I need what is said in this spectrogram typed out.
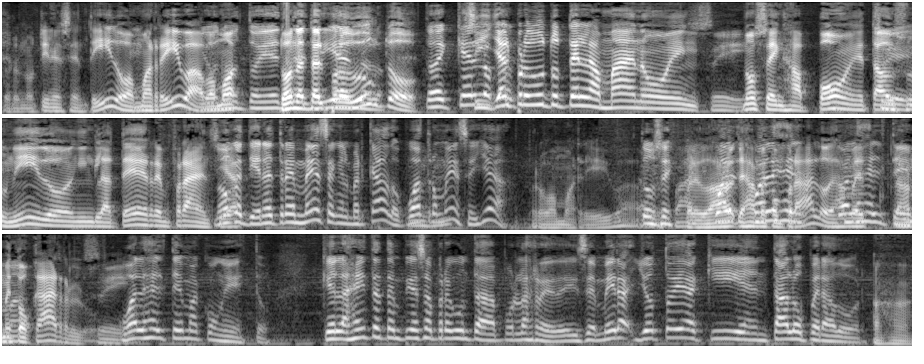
Pero no tiene sentido, vamos arriba, Yo vamos no a- ¿Dónde está el producto? Entonces, ¿qué es si lo ya que- el producto está en la mano en, Sí. no sé, en Japón, en Estados Sí. Unidos, en Inglaterra, en Francia. No, que tiene tres meses en el mercado, cuatro meses ya. Pero vamos arriba. Entonces, pero ¿cuál- déjame cuál es el- comprarlo, déjame, el déjame tema? tocarlo. Sí. ¿Cuál es el tema con esto? Que la gente te empieza a preguntar por las redes. Dice, mira, yo estoy aquí en tal operador. Ajá.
